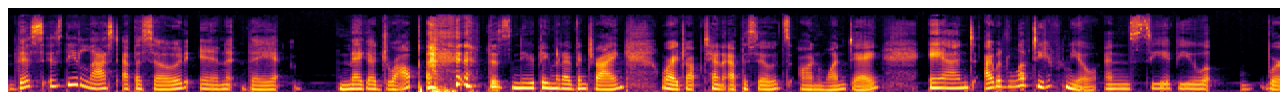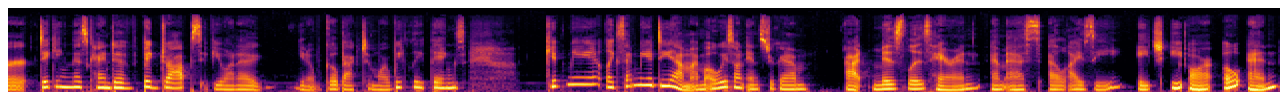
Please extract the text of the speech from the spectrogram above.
this is the last episode in the mega drop, this new thing that I've been trying where I drop 10 episodes on one day. And I would love to hear from you and see if you were digging this kind of big drops, if you want to, you know, go back to more weekly things. Give me, like, send me a DM. I'm always on Instagram at Ms. Liz Heron, M S L I Z H E R O N,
